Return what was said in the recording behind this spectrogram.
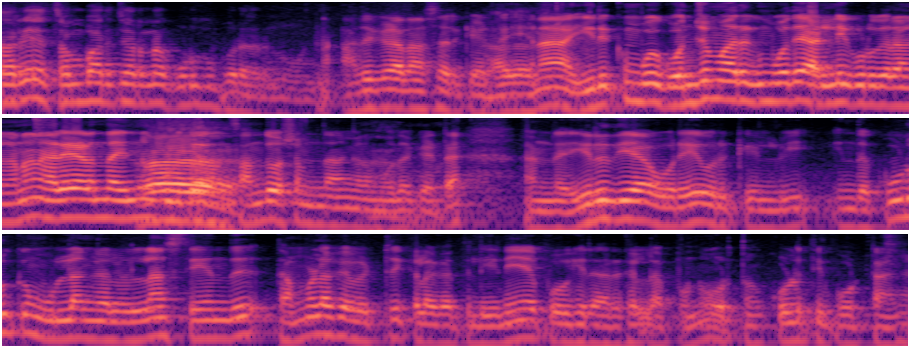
நிறைய சம்பாரிச்சாருன்னா கொடுக்க போகிறாருன்னு ஒன்று அதுக்காக தான் சார் கேட்டேன். ஏன்னா இருக்கும்போது கொஞ்சமாக இருக்கும்போதே அள்ளி கொடுக்குறாங்கன்னா நிறைய இருந்தால் இன்னும் சந்தோஷம் தாங்கிற போது கேட்டேன். அண்ட் இறுதியாக ஒரே ஒரு கேள்வி இந்த கொடுக்கும் உள்ளங்கள் எல்லாம் சேர்ந்து தமிழக வெற்றி கழகத்தில் இணைய போகிறார்கள் அப்படின்னு ஒருத்தவங்க கொளுத்தி போட்டாங்க.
